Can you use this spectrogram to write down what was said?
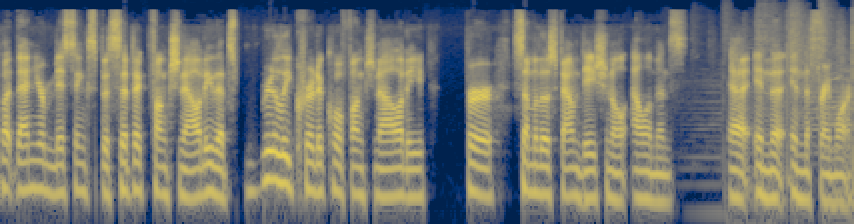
but then you're missing specific functionality that's really critical functionality for some of those foundational elements uh, in the in the framework.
